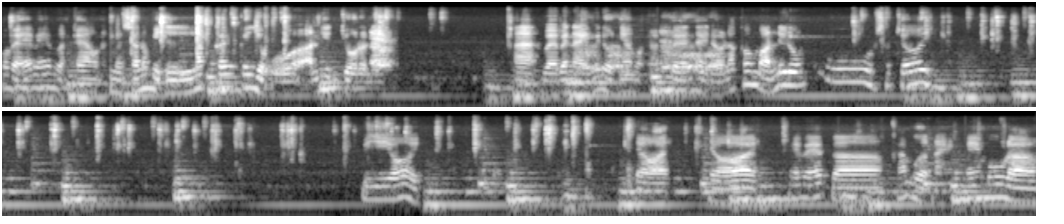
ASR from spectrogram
có vẻ bé và cao này mà sao nó bị lắp cái cái vụ ảnh hình chuột rồi này à về bên này mới được nha mọi người. Về bên này rồi nó có mẩn đi luôn. Uh, sao chơi? Bị gì rồi rồi. Rồi ff uh, khá mượt này. Memo là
